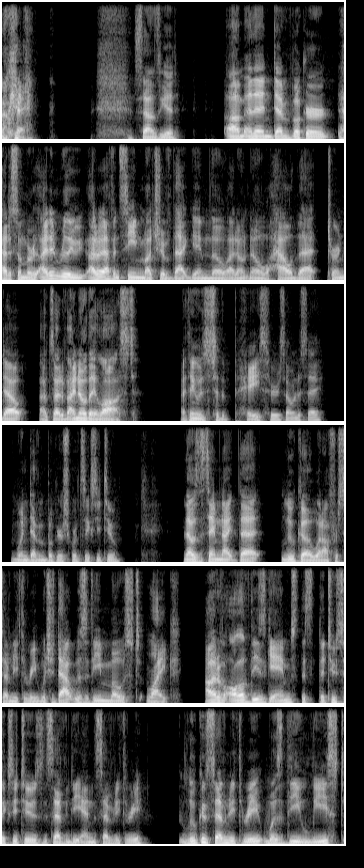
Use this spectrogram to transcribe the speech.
Okay. Sounds good. Um, and then Devin Booker had a similar. I didn't really. I, don't, I haven't seen much of that game though. I don't know how that turned out. Outside of, I know they lost. I think it was to the Pacers. I want to say when Devin Booker scored sixty two. And that was the same night that Luka went off for seventy three, which that was the most like out of all of these games. This the two sixty twos, the seventy, and the seventy three. Luka's seventy three was the least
